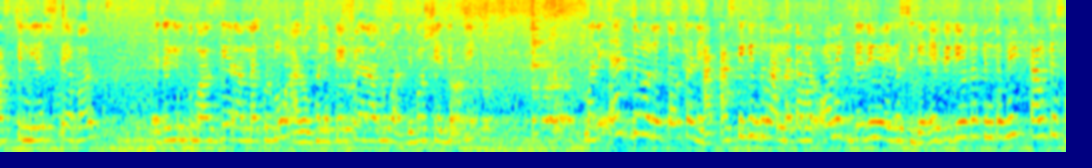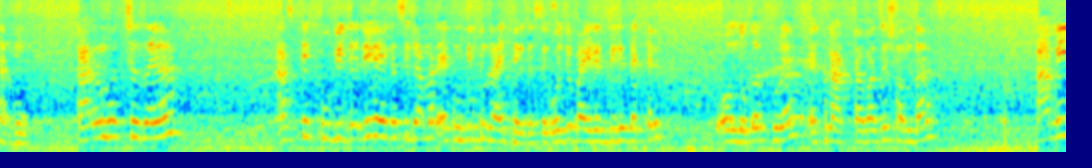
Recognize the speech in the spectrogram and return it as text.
আজকে নিয়ে আসছি আবার এটা কিন্তু মাছ দিয়ে রান্না করব, আর ওখানে পেঁপে আর আলু ভাজি বসিয়ে দিচ্ছি। মানে এক ধরনের তরকারি। আর আজকে কিন্তু রান্নাটা আমার অনেক দেরি হয়ে গেছে। এই ভিডিওটা কিন্তু আমি কালকে ছাড়বো। কারণ হচ্ছে যে, আজকে খুবই দেরি হয়ে গেছে আমার, এখন কিন্তু রাইট হয়ে গেছে। ওই যে বাইরের দিকে দেখেন, অন্ধকার পুরা। এখন আটটা বাজে সন্ধ্যা। আমি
